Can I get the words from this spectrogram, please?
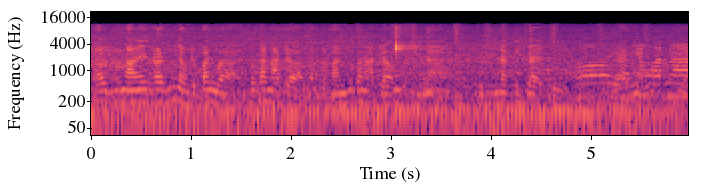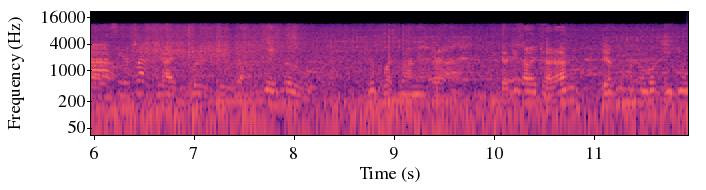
Kalau itu yang depan mbak, itu kan ada, yang depan itu kan ada bersina, bersina tiga itu. oh ya, itu, yang warna ya, silver. Ya itu, itu, yang putih itu, itu buat tunanetra. Jadi kalau jalan, dia tuh menurut itu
